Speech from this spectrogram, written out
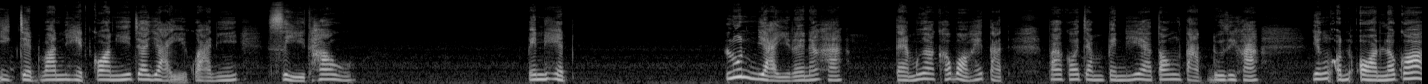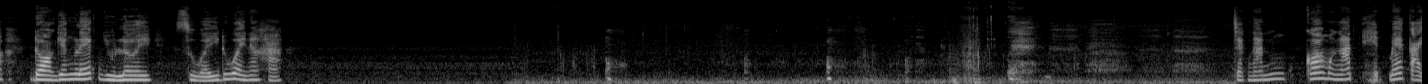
อีกเจ็ดวันเห็ดกอนี้จะใหญ่กว่านี้สี่เท่า เป็นเห็ดรุ่นใหญ่เลยนะคะ แต่เมื่อเขาบอกให้ตัด ป้าก็จำเป็นที่จะต้องตัดดูสิคะ ยังอ่อนๆ แล้วก็ดอกยังเล็กอยู่เลยสวยด้วยนะคะจากนั้นก็มางัดเห็ดแม่ไก่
